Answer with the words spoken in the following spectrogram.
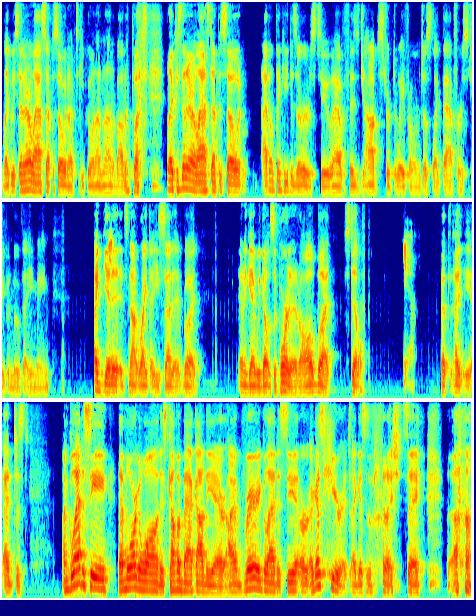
like we said in our last episode, we don't have to keep going on and on about it, but like we said in our last episode, I don't think he deserves to have his job stripped away from him just like that for a stupid move that he made. I get it. It's not right that he said it, but, and again, we don't support it at all, but still. That, I, I just, I'm glad to see that Morgan Wallen is coming back on the air. I'm very glad to see it, or I guess hear it, I guess is what I should say. Uh,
